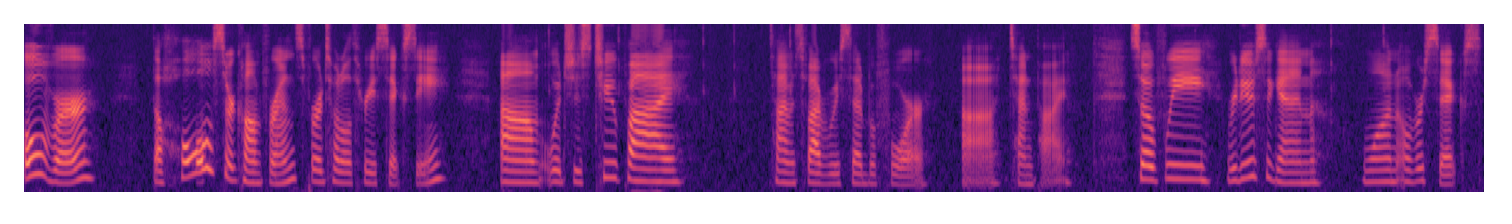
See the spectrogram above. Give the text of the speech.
over the whole circumference for a total of 360, um, which is 2 pi times 5, we said before, uh, 10 pi. So if we reduce again 1 over 6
